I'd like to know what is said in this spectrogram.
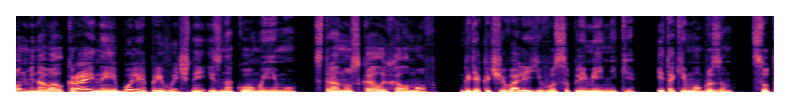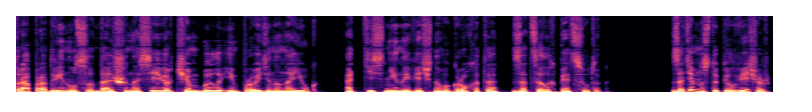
он миновал край наиболее привычный и знакомый ему, страну скал и холмов, где кочевали его соплеменники, и таким образом с утра продвинулся дальше на север, чем было им пройдено на юг от теснины вечного грохота за целых пять суток. Затем наступил вечер,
